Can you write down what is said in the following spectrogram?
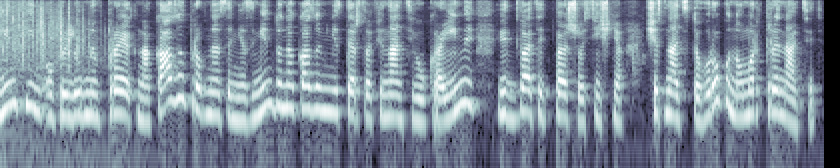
Мінфін оприлюднив проект наказу про внесення змін до наказу Міністерства фінансів України від 21 січня 2016 року номер 13,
